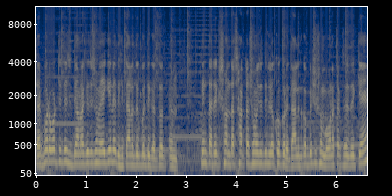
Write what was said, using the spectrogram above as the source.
তার পরবর্তীতে যদি আমরা কিছু সময় এগিয়ে নিয়ে দেখি, তাহলে দেখব এদিকে তো তিন তারিখ সন্ধ্যা সাতটার সময় যদি লক্ষ্য করি, তাহলে দেখব বেশি সম্ভাবনা থাকতেছে এদিকে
